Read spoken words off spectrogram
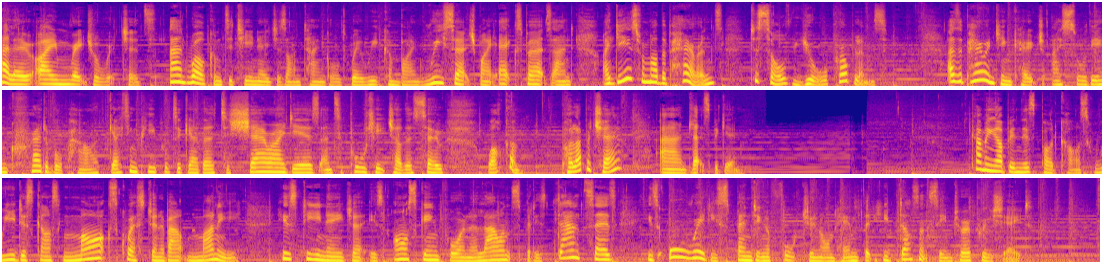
Hello, I'm Rachel Richards, and welcome to Teenagers Untangled, where we combine research by experts and ideas from other parents to solve your problems. As a parenting coach, I saw the incredible power of getting people together to share ideas and support each other. So, welcome. Pull up a chair and let's begin. Coming up in this podcast, we discuss Mark's question about money. His teenager is asking for an allowance, but his dad says he's already spending a fortune on him that he doesn't seem to appreciate.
